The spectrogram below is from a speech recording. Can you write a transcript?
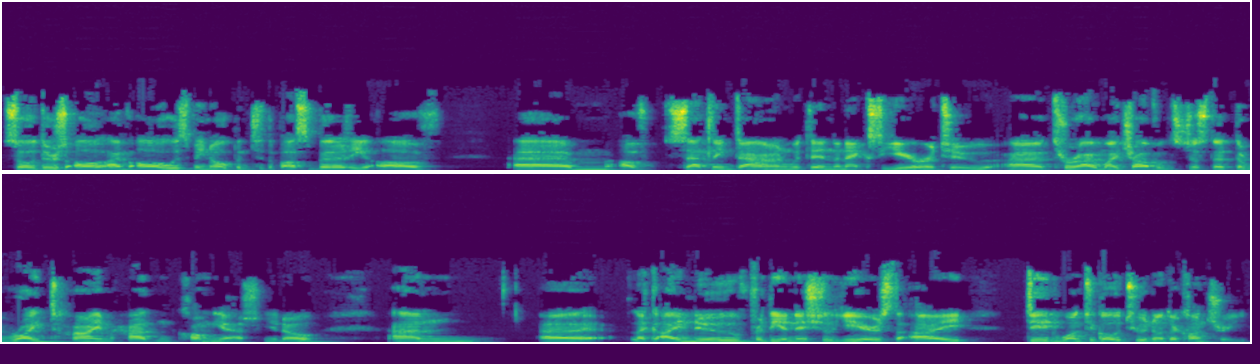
So there's all. I've always been open to the possibility of um, of settling down within the next year or two uh, throughout my travels. Just that the right time hadn't come yet, you know, and uh, like I knew for the initial years that I did want to go to another country.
